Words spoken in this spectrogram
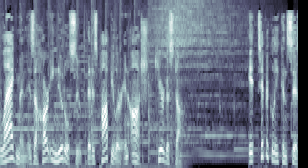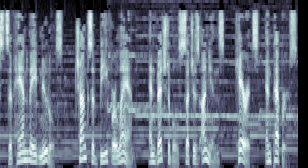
Lagman is a hearty noodle soup that is popular in Osh, Kyrgyzstan. It typically consists of handmade noodles, chunks of beef or lamb, and vegetables such as onions, carrots, and peppers.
